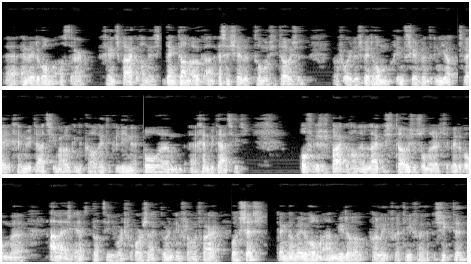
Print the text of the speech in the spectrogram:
Uh, en wederom, als er geen sprake van is, denk dan ook aan essentiële trombocytose. Waarvoor je dus wederom geïnteresseerd bent in de JAK2 genmutatie, maar ook in de calreticuline pol um, genmutaties. Of is er sprake van een leukocytose, zonder dat je wederom aanwijzingen hebt dat die wordt veroorzaakt door een inflammatoire proces. Denk dan wederom aan myeloproliferatieve ziekte.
